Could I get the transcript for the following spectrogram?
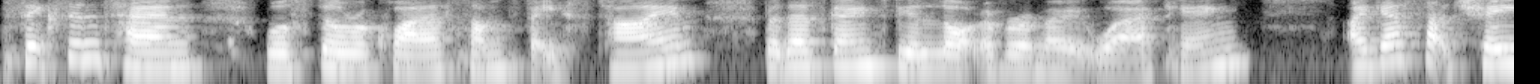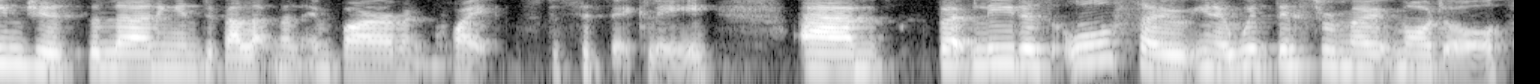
Six in 10 will still require some face time but there's going to be a lot of remote working. I guess that changes the learning and development environment quite specifically. Um, but leaders also you know with this remote model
